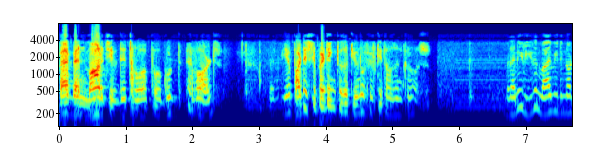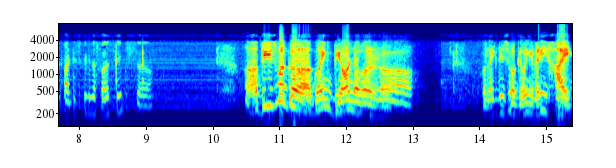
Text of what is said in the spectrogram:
Feb and March, if they throw up a good awards, we are participating to the tune of 50,000 crores. But any reason why we did not participate in the first six? Uh, uh, these were uh, going beyond our uh, like these were going very high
